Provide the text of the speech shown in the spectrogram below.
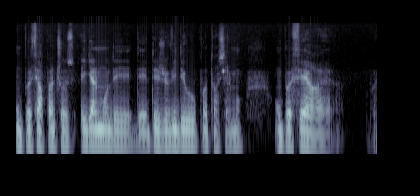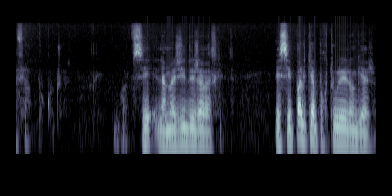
on peut faire plein de choses. Également des, jeux vidéo potentiellement. On peut faire, euh, on peut faire beaucoup de choses. c'est la magie de JavaScript. Et ce n'est pas le cas pour tous les langages.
